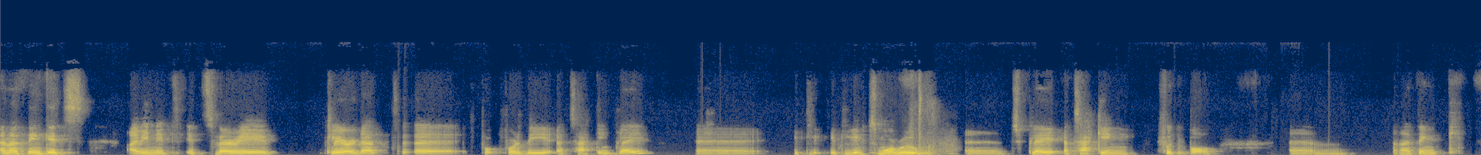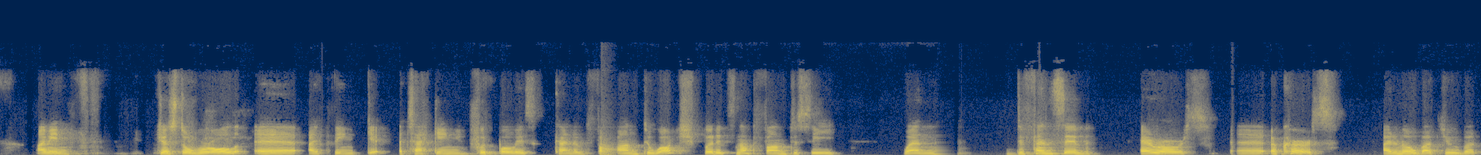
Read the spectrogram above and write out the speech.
and I think it's. I mean, it's it's very clear that uh, for, for the attacking play, it it leaves more room uh, to play attacking football. Um, and I think, I mean, just overall, uh, I think attacking football is kind of fun to watch, but it's not fun to see when defensive errors uh, occurs. I don't know about you, but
